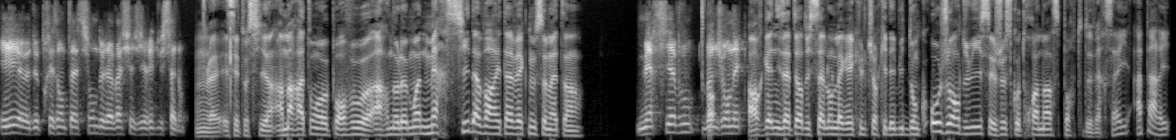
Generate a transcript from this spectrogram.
et de présentation de la vache égérie du salon. et c'est aussi un marathon pour vous, Arnaud Lemoine. Merci d'avoir été avec nous ce matin. Merci à vous. Bonne journée. Organisateur du Salon de l'agriculture qui débute donc aujourd'hui, c'est jusqu'au 3 mars, porte de Versailles à Paris.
